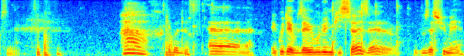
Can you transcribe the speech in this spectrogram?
C'est c'est parfait. Ah, quel bonheur. Euh, écoutez, vous avez voulu une pisseuse, hein, vous assumez. hein.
